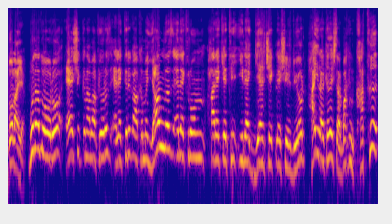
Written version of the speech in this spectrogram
dolayı. Bu da doğru. E şıkkına bakıyoruz. Elektrik akımı yalnız elektron hareketi ile gerçekleşir diyor. Hayır arkadaşlar bakın katı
